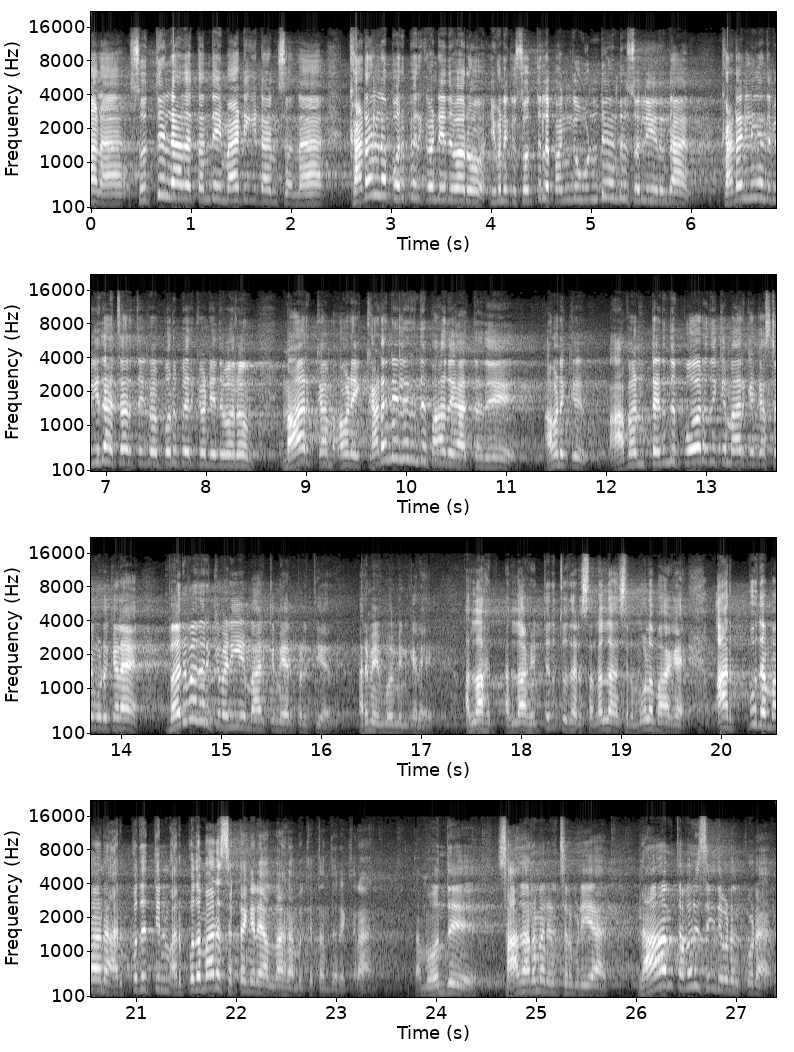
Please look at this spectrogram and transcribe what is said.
ஆனா சொத்து இல்லாத தந்தை மாட்டிக்கிட்டான்னு சொன்னா கடன்ல பொறுப்பேற்க வேண்டியது வரும். இவனுக்கு சொத்துல பங்கு உண்டு என்று சொல்லி இருந்தான் கடன்லயும் அந்த விகிதாச்சாரத்துக்கு பொறுப்பேற்க வேண்டியது வரும். மார்க்கம் அவனை கடனிலிருந்து பாதுகாத்தது. அவனுக்கு அவன்கிட்ட இருந்து போறதுக்கு மார்க்க கஷ்டம் கொடுக்கல. வருவதற்கு வழியை மார்க்கம் ஏற்படுத்தியது. அருமை மோமின்களே அல்லாஹ் அல்லாஹின் திருத்துதர் சல்லல்லாசன் மூலமாக அற்புதமான அற்புதத்தின் அற்புதமான சட்டங்களை அல்லாஹ் நமக்கு தந்திருக்கிறான். நம்ம வந்து சாதாரணமாக நினைச்சிட முடியாது. நாம் தவறு செய்து விடக்கூடாது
